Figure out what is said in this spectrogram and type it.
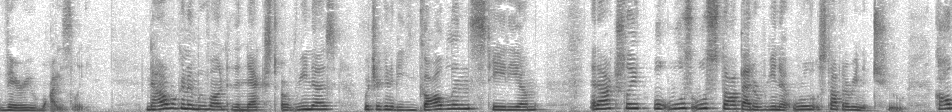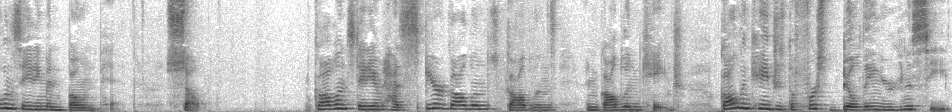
very wisely. Now we're going to move on to the next arenas, which are going to be Goblin Stadium, and actually we'll, we'll, we'll stop at arena we'll stop at arena two, Goblin Stadium and Bone Pit. So, Goblin Stadium has spear goblins, goblins, and Goblin Cage. Goblin Cage is the first building you're to see,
